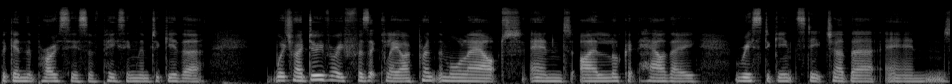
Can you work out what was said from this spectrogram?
begin the process of piecing them together, which I do very physically. I print them all out and I look at how they rest against each other and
